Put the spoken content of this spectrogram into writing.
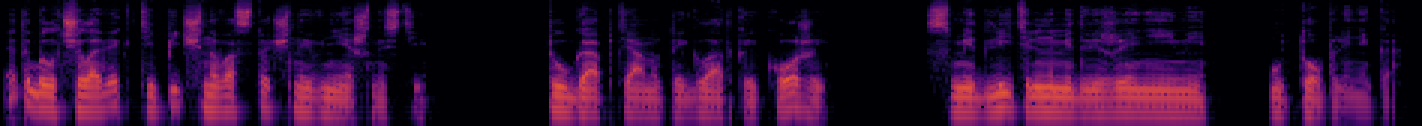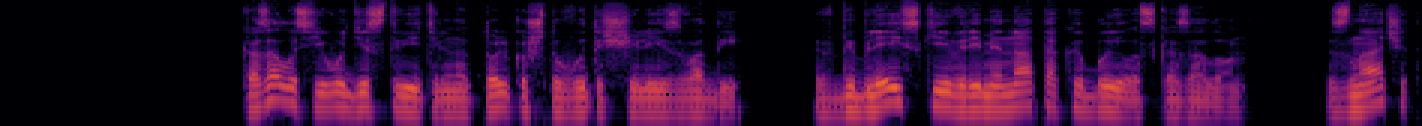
Это был человек типично восточной внешности, туго обтянутый гладкой кожей, с медлительными движениями утопленника. Казалось, его действительно только что вытащили из воды. «В библейские времена так и было», — сказал он. «Значит,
